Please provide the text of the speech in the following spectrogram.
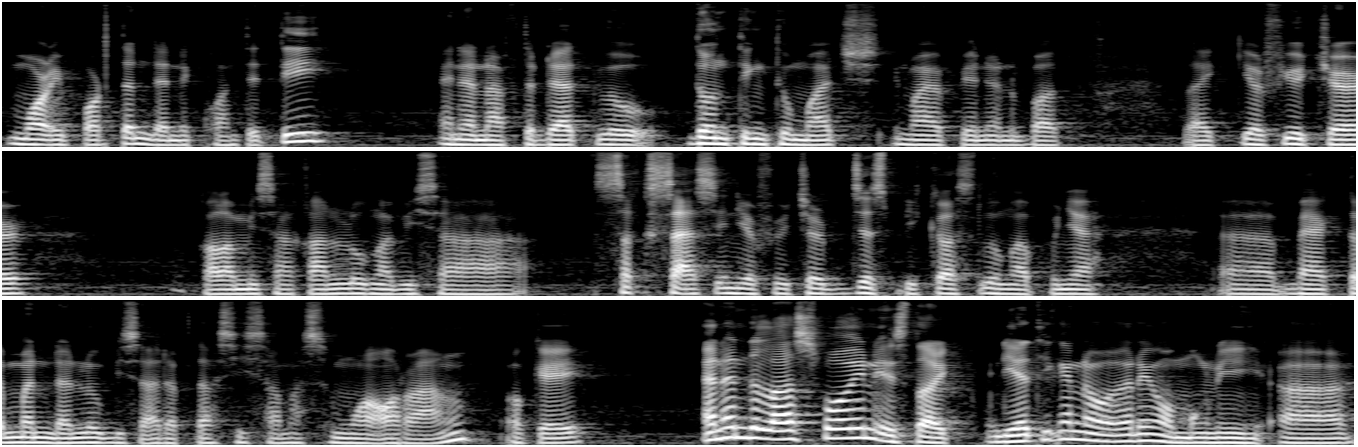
more important than the quantity. And then after that lu don't think too much in my opinion about like your future kalau misalkan lu nggak bisa sukses in your future just because lu nggak punya uh, banyak teman dan lu bisa adaptasi sama semua orang, oke? Okay? And then the last point is like dia tuh kan akhirnya ngomong nih, uh,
